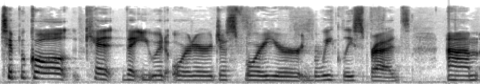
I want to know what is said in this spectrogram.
typical kit that you would order just for your weekly spreads. Um,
